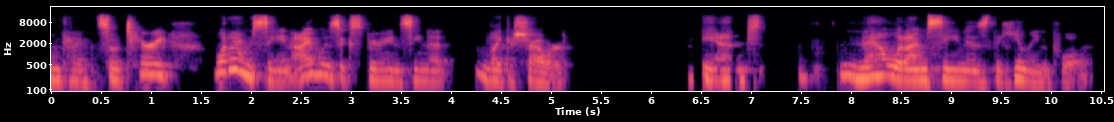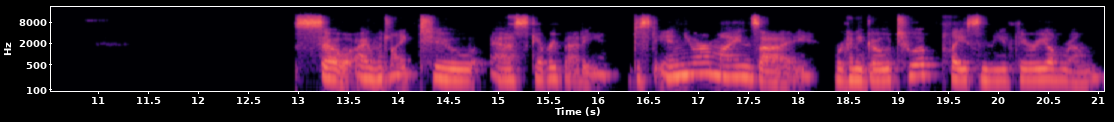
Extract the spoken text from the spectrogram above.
Okay. So, Teri, what I'm seeing, I was experiencing it like a shower. And now what I'm seeing is the healing pool. So, I would like to ask everybody just in your mind's eye, we're going to go to a place in the ethereal realm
